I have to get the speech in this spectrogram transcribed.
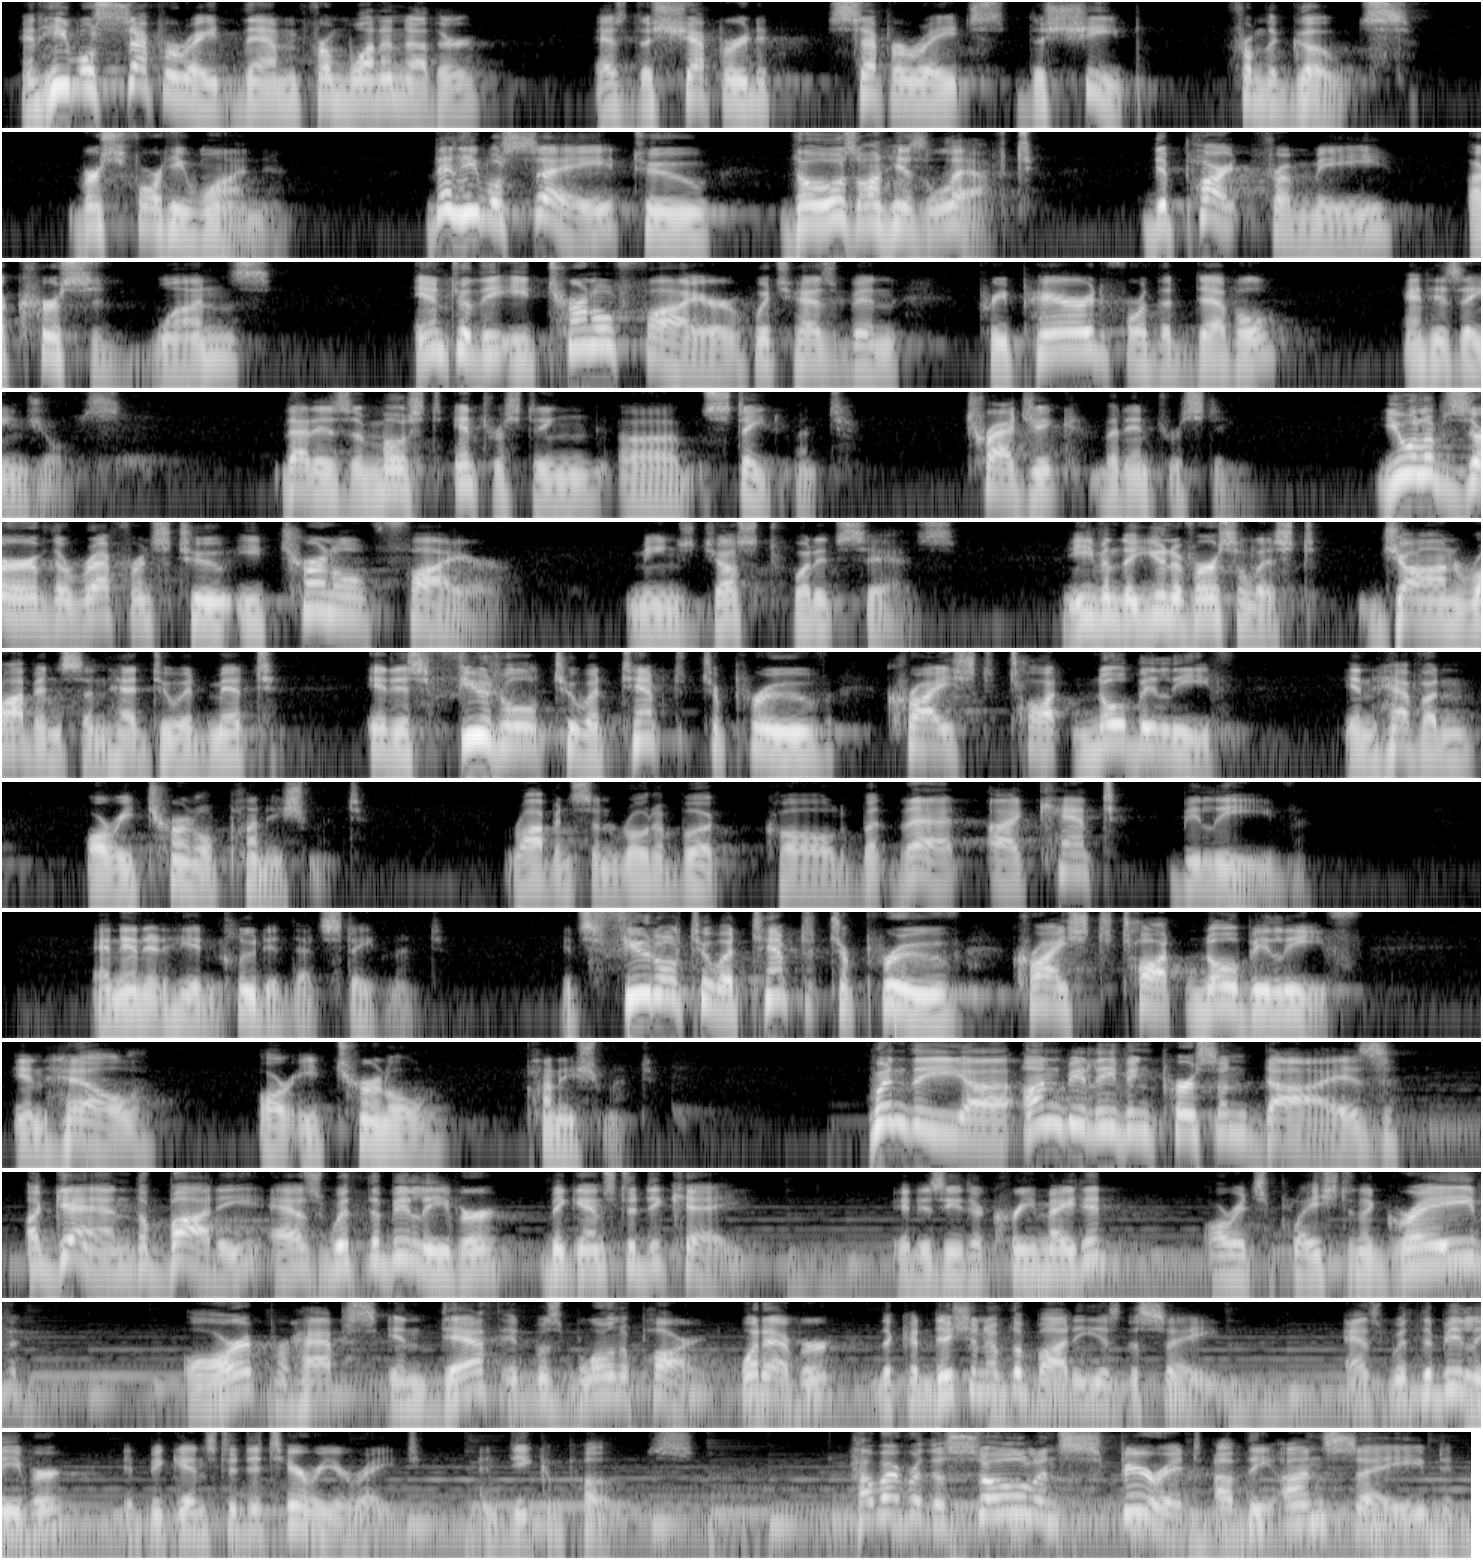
and he will separate them from one another as the shepherd separates the sheep from the goats. Verse 41. Then he will say to those on his left, Depart from me, accursed ones, into the eternal fire which has been prepared for the devil and his angels. That is a most interesting uh, statement. Tragic, but interesting. You will observe the reference to eternal fire means just what it says. Even the universalist John Robinson had to admit it is futile to attempt to prove Christ taught no belief in heaven or eternal punishment. Robinson wrote a book called But That I Can't Believe. And in it, he included that statement. It's futile to attempt to prove Christ taught no belief in hell or eternal punishment. When the uh, unbelieving person dies, again, the body, as with the believer, begins to decay. It is either cremated or it's placed in a grave or perhaps in death it was blown apart. Whatever, the condition of the body is the same. As with the believer, it begins to deteriorate and decompose. However, the soul and spirit of the unsaved,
